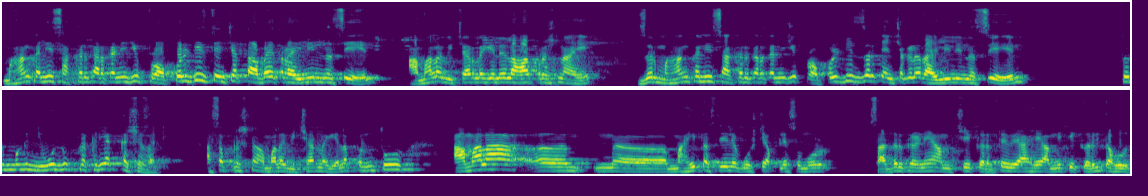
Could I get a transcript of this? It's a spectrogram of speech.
महांकाली साखर कारखान्याची प्रॉपर्टीज त्यांच्या ताब्यात राहिलेली नसेल आम्हाला विचारला गेलेला हा प्रश्न आहे जर महांकाली साखर कारखान्याची प्रॉपर्टीज जर त्यांच्याकडे राहिलेली नसेल तर मग निवडणूक प्रक्रिया कशासाठी? असा प्रश्न आम्हाला विचारला गेला. परंतु आम्हाला माहीत असलेल्या गोष्टी आपल्यासमोर सादर करणे आमचे कर्तव्य आहे आम्ही ते करीत आहोत.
